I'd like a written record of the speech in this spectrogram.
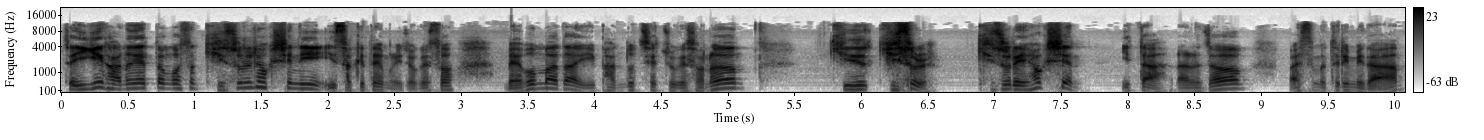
자, 이게 가능했던 것은 기술 혁신이 있었기 때문이죠. 그래서 매번마다 이 반도체 쪽에서는 기, 기술, 기술의 혁신, 있다라는 점 말씀을 드립니다.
